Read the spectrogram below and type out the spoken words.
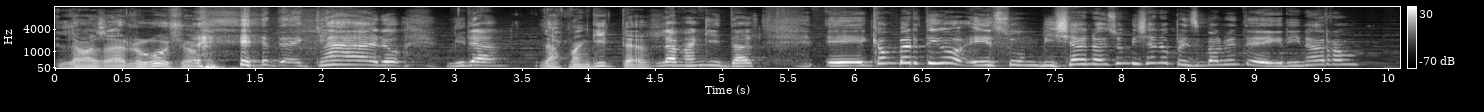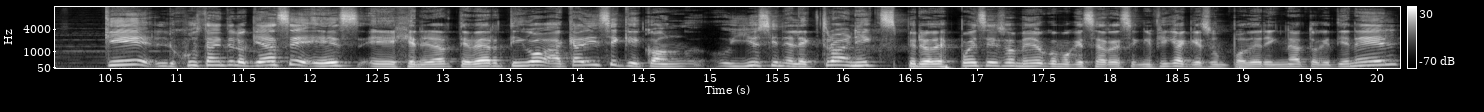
la valla del orgullo. claro, mira, Las manguitas. las manguitas. Eh, Count Vértigo es un villano, es un villano principalmente de Green Arrow. Que justamente lo que hace es eh, generarte vértigo. Acá dice que con using electronics, pero después eso medio como que se resignifica que es un poder innato que tiene él.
